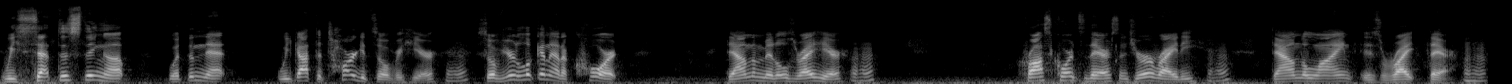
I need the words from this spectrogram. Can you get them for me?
We set this thing up with the net. We got the targets over here. Mhm. So if you're looking at a court, down the middle's right here. Mhm. Cross court's there since you're a righty. Mhm. Down the line is right there. Mhm.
